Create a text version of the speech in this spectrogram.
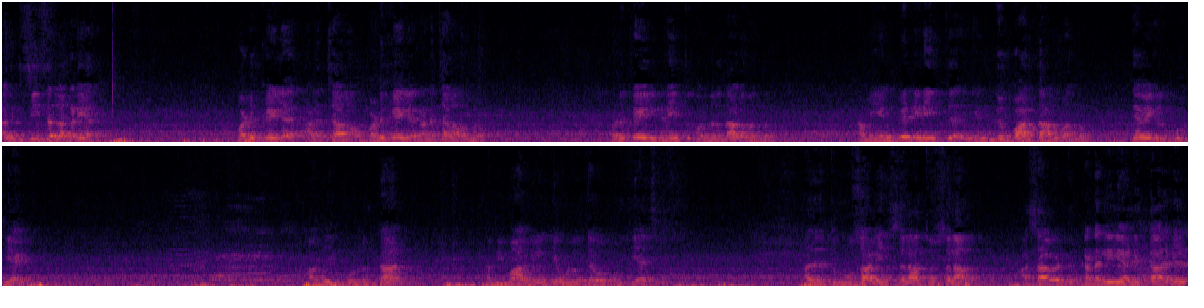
அதுக்கு சீசன்லாம் கிடையாது. படுக்கையில அழைச்சாலும் படுக்கையில நினைச்சாலும் வந்துடும் படுக்கையில் நினைத்து கொண்டிருந்தாலும் வந்துடும் நம்ம எங்கு நினைத்து எங்கு பார்த்தாலும் வந்துடும் தேவைகள் பூர்த்தியாயிடும் அதை போன்றுதான் நபிமார்களுக்கு எவ்வளவு தேவை பூர்த்தியாச்சு? அதற்கு மூசா அலை சலாத்து அசாவை எடுத்து கடலிலே அடித்தார்கள்.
